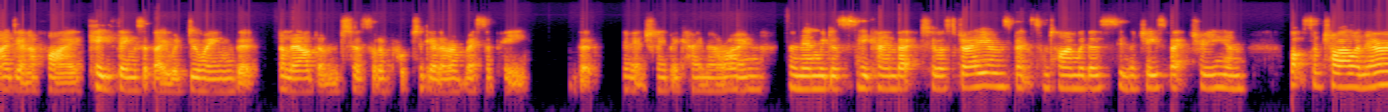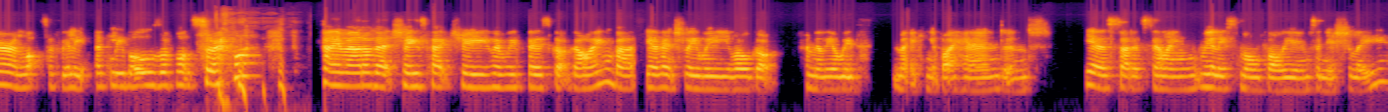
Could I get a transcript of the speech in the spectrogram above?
identify key things that they were doing that allowed them to sort of put together a recipe that eventually became our own. And then we just he came back to Australia and spent some time with us in the cheese factory and lots of trial and error and lots of really ugly balls of mozzarella came out of that cheese factory when we first got going. But yeah, eventually we all got familiar with making it by hand and yeah, started selling really small volumes initially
